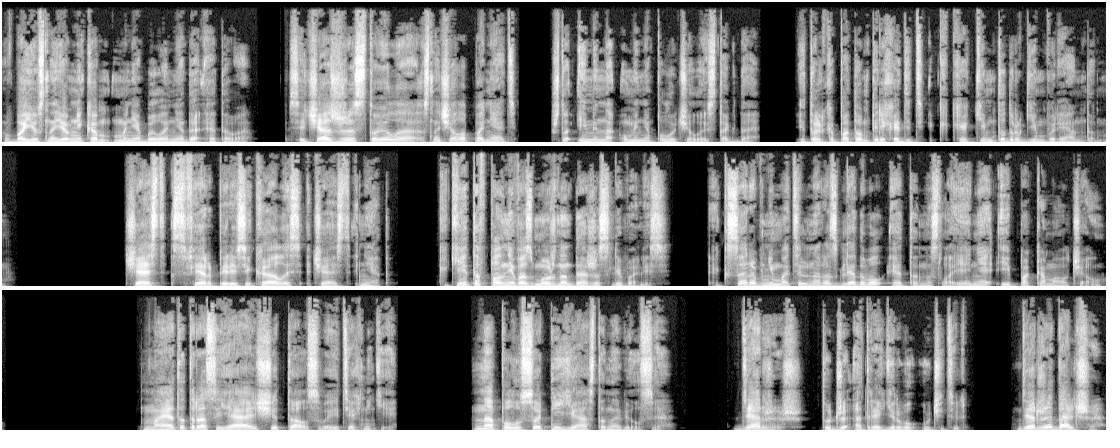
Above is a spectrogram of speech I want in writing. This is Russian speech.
В бою с наемником мне было не до этого. Сейчас же стоило сначала понять, что именно у меня получилось тогда, и только потом переходить к каким-то другим вариантам. Часть сфер пересекалась, часть нет. Какие-то вполне возможно даже сливались. Эксара внимательно разглядывал это наслоение и пока молчал. На этот раз я считал свои техники. На полусотни я остановился. «Держишь?» — тут же отреагировал учитель. «Держи дальше».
